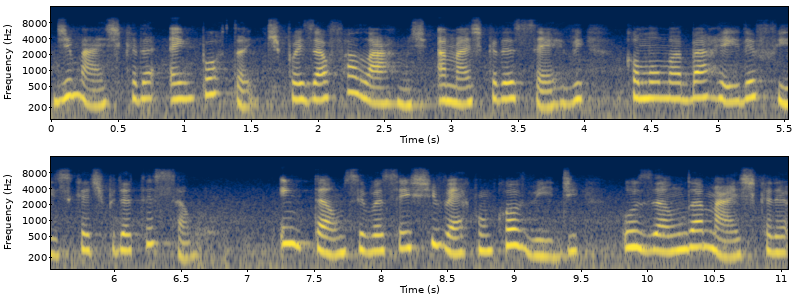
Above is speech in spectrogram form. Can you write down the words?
de máscara é importante, pois ao falarmos, a máscara serve como uma barreira física de proteção. Então, se você estiver com Covid, usando a máscara,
